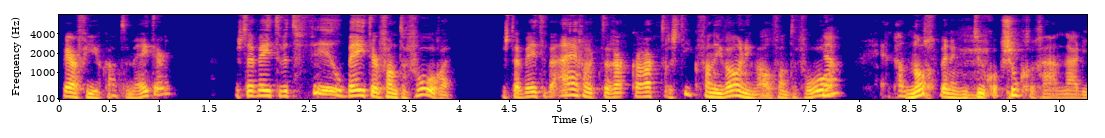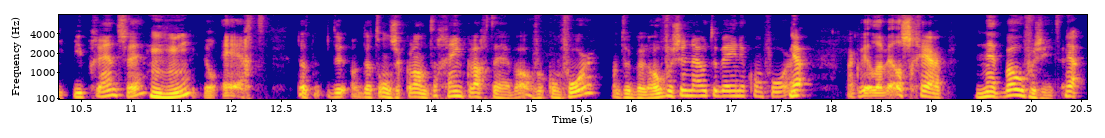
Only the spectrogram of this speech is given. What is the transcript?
per vierkante meter. Dus daar weten we het veel beter van tevoren. Dus daar weten we eigenlijk de ra- karakteristiek van die woning al van tevoren. Ja. En dan nog ben ik natuurlijk op zoek gegaan naar die piepgrens. Hè. Mhm. Ik wil echt dat, de, dat onze klanten geen klachten hebben over comfort. Want we beloven ze nou te benen comfort. Ja. Maar ik wil er wel scherp net boven zitten. Ja.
